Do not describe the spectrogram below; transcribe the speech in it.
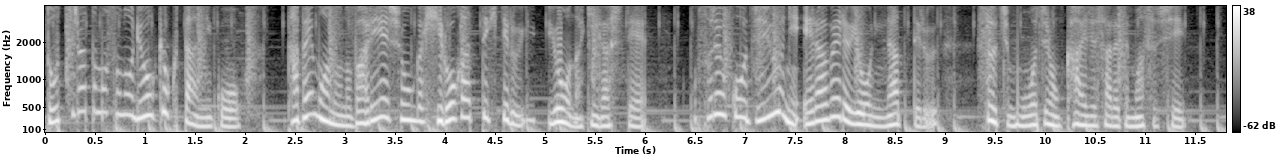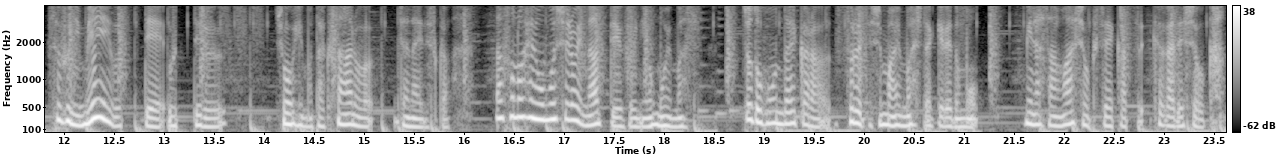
どちらともその両極端にこう食べ物のバリエーションが広がってきてるような気がしてそれをこう自由に選べるようになってる数値ももちろん開示されてますしそういうふうに銘打って売ってる商品もたくさんあるじゃないですか。その辺面白いなっていうふうに思います。ちょっと本題からそれてしまいましたけれども皆さんは食生活いかがでしょうか？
